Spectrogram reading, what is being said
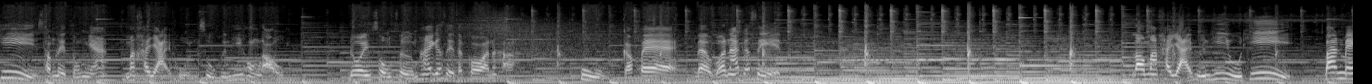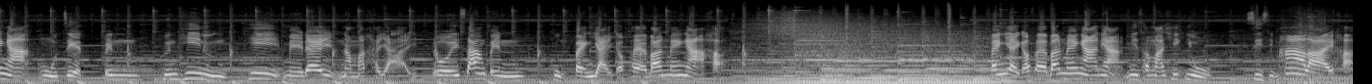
ที่สำเร็จตรงนี้มาขยายผลสู่พื้นที่ของเรา โดยส่งเสริมให้เกษตรกรนะคะปลูกกาแฟแบบว่านาเกษตร เรามาขยายพื้นที่อยู่ที่บ้านแม่งะหมู่ 7 เป็นพื้นที่หนึ่งที่เมย์ได้นำมาขยาย โดยสร้างเป็นกลุ่มแปลงใหญ่กาแฟบ้านแม่งะค่ะ แปลงใหญ่กาแฟบ้านแม่งะเนี่ยมีสมาชิกอยู่ 45 รายค่ะ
